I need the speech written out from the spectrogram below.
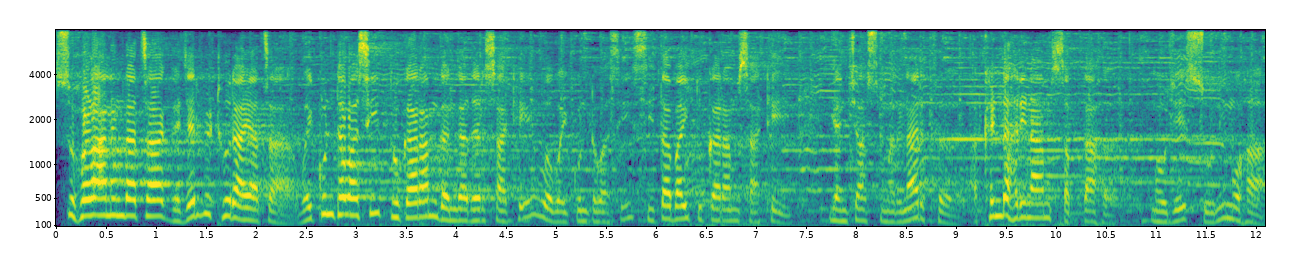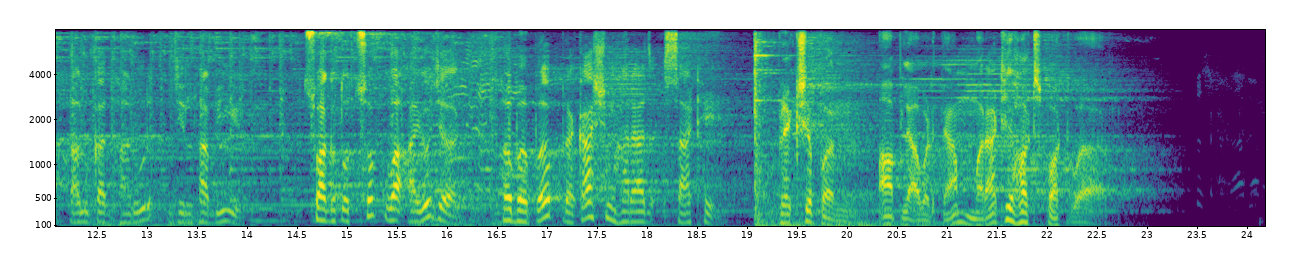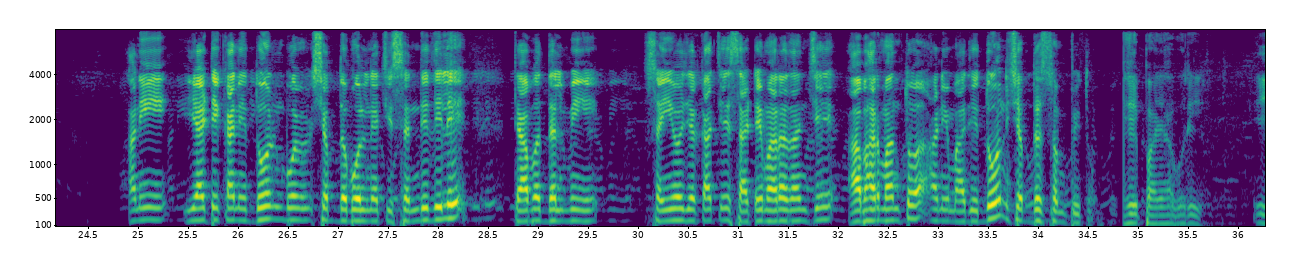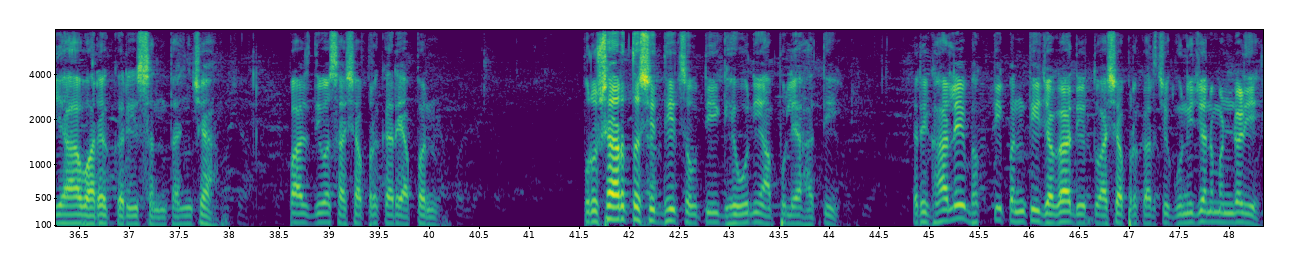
सोहळा आनंदाचा गजर विठुरायाचा वैकुंठवासी तुकाराम गंगाधर साठे व वैकुंठवासी सीताबाई तुकाराम साठे यांच्या स्मरणार्थ अखंड हरिनाम सप्ताह मौजे सोनीमोहा तालुका धारूर जिल्हा बीड. स्वागतोत्सव व आयोजक हबप प्रकाश महाराज साठे. प्रेक्षेपण आपल्या आवडत्या मराठी हॉटस्पॉटवर. आणि या ठिकाणी दोन बोल शब्द बोलण्याची संधी दिली. त्याबद्दल मी संयोजकाचे साठे महाराजांचे आभार मानतो आणि माझे दोन शब्द संपितो हे पायावरी या वारकरी संतांच्या पाच दिवस अशा प्रकारे आपण पुरुषार्थ सिद्धी चौथी घेऊन आपुल्या हाती रिघाले भक्तिपंथी जगा देतो अशा प्रकारची गुणीजन मंडळी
